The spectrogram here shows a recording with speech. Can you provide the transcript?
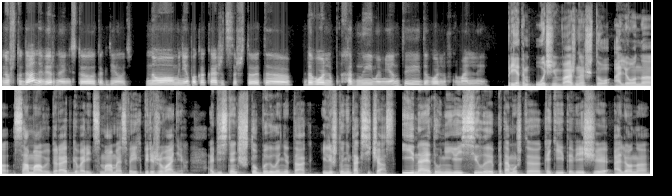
ну что да, наверное, не стоило так делать. Но мне пока кажется, что это довольно проходные моменты и довольно формальные. При этом очень важно, что Алена сама выбирает говорить с мамой о своих переживаниях, объяснять, что было не так или что не так сейчас. И на это у нее есть силы, потому что какие-то вещи Алена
